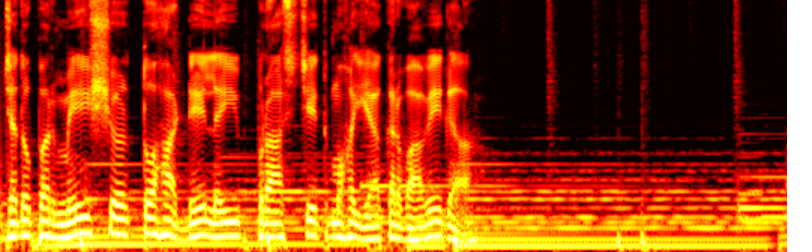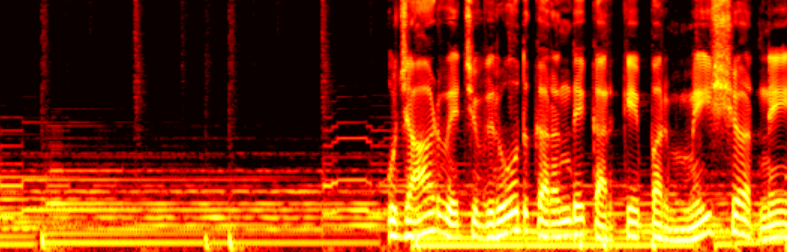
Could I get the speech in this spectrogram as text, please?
ਜਦੋਂ ਪਰਮੇਸ਼ਰ ਤੁਹਾਡੇ ਲਈ ਪ੍ਰਾਸ਼ਚਿਤ ਮੁਹੱਈਆ ਕਰਵਾਵੇਗਾ। ਉਜਾੜ ਵਿੱਚ ਵਿਰੋਧ ਕਰਨ ਦੇ ਕਰਕੇ ਪਰਮੇਸ਼ਰ ਨੇ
